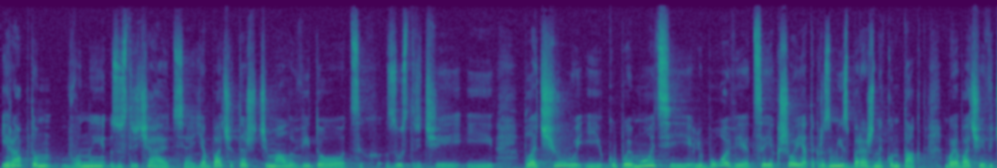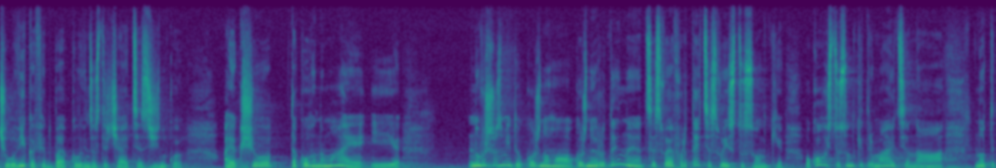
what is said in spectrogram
І раптом вони зустрічаються. Я бачу теж чимало відео цих зустрічей і плачу, і купу емоцій, любові. Це якщо я так розумію, збережений контакт, бо я бачу і від чоловіка фідбек, коли він зустрічається з жінкою. А якщо такого немає і Ну, ви ж розумієте, у кожного кожної родини це своя фортеця, свої стосунки. У когось стосунки тримаються на ну, так,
